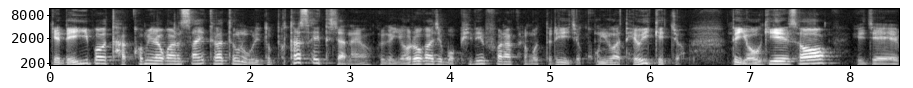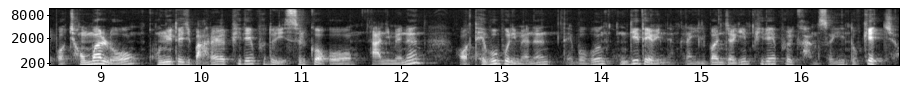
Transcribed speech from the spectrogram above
네이버.com이라고 하는 사이트 같은 경우는 우리도 포털 사이트잖아요. 그러니까 여러 가지 뭐 PDF나 그런 것들이 이제 공유가 되어 있겠죠 근데 여기에서 이제 뭐 정말로 공유되지 말아야 할 PDF도 있을 거고 아니면은 어 대부분이면은 대부분 공개되어 있는 그냥 일반적인 PDF일 가능성이 높겠죠.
